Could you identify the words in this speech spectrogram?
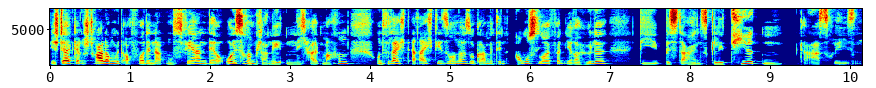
Die stärkere Strahlung wird auch vor den Atmosphären der äußeren Planeten nicht halt machen und vielleicht erreicht die Sonne sogar mit den Ausläufern ihrer Hülle die bis dahin skelettierten Gasriesen.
